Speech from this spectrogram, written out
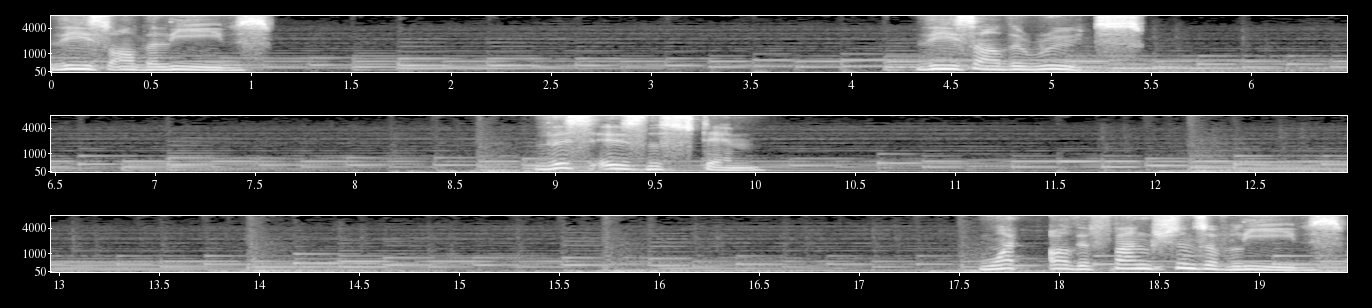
These are the leaves. These are the roots. This is the stem. What are the functions of leaves?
